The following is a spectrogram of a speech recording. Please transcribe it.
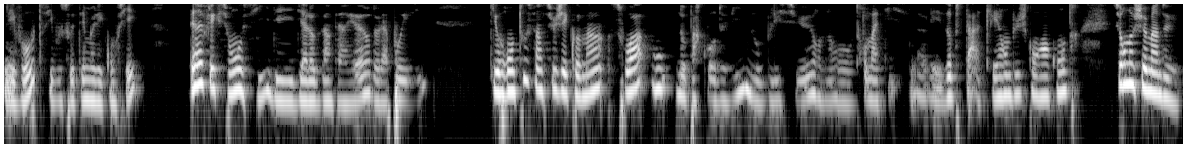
les vôtres si vous souhaitez me les confier, des réflexions aussi, des dialogues intérieurs, de la poésie, qui auront tous un sujet commun, soit ou nos parcours de vie, nos blessures, nos traumatismes, les obstacles et embûches qu'on rencontre sur nos chemins de vie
